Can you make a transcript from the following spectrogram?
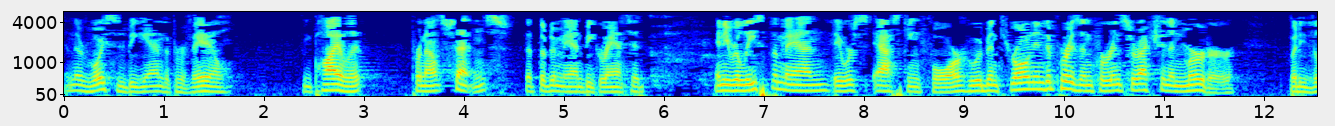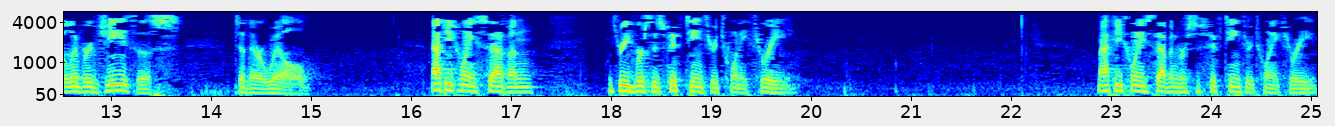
and their voices began to prevail. And Pilate pronounced sentence that the demand be granted. And he released the man they were asking for, who had been thrown into prison for insurrection and murder, but he delivered Jesus to their will. Matthew 27, let's read verses 15 through 23. Matthew 27, verses 15 through 23.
